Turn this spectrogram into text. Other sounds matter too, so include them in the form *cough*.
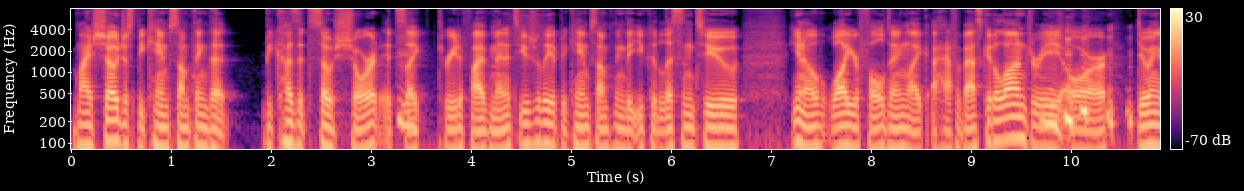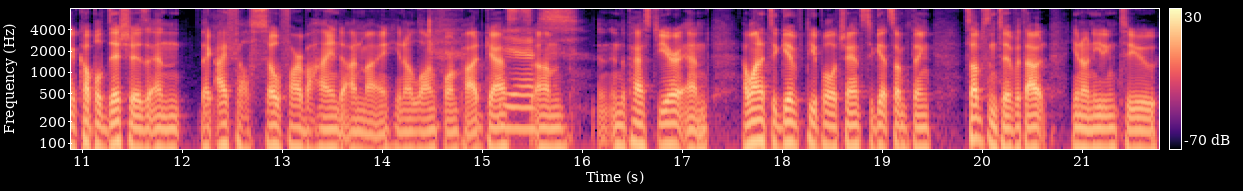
my show just became something that because it's so short it's mm-hmm. like three to five minutes usually it became something that you could listen to you know while you're folding like a half a basket of laundry *laughs* or doing a couple dishes and like i fell so far behind on my you know long form podcasts yes. um in, in the past year and i wanted to give people a chance to get something substantive without you know needing to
